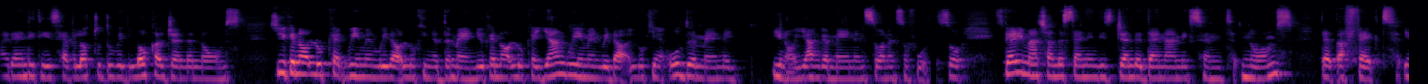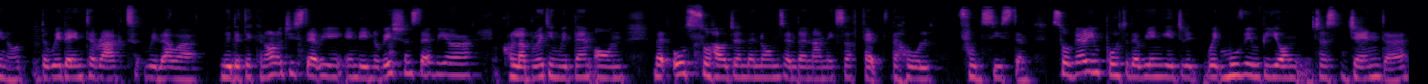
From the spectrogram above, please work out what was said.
Identities have a lot to do with local gender norms. So you cannot look at women without looking at the men. You cannot look at young women without looking at older men eh, you know younger men and so on and so forth. So it's very much understanding these gender dynamics and norms that affect you know the way they interact with our with the technologies that we and the innovations that we are collaborating with them on but also how gender norms and dynamics affect the whole food system so very important that we engage with, with moving beyond just gender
